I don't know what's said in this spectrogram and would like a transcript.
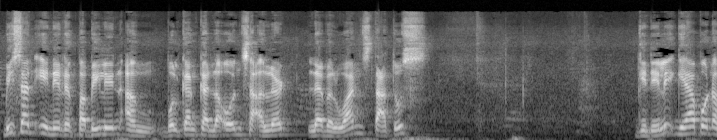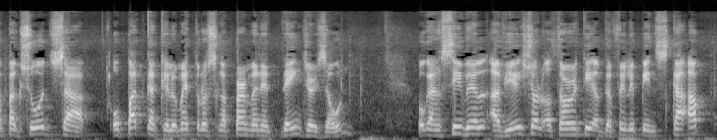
Bisan ini nagpabilin ang bulkang Kanlaon sa alert level 1 status Gidili gihapon ang pagsud sa upat ka kilometros nga permanent danger zone ug ang Civil Aviation Authority of the Philippines kaap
